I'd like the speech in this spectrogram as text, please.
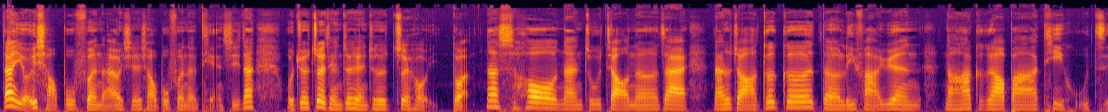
但有一小部分啊，有一些小部分的甜戏。但我觉得最甜最甜就是最后一段，那时候男主角呢在男主角哥哥的理发院，然后他哥哥要帮他剃胡子，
